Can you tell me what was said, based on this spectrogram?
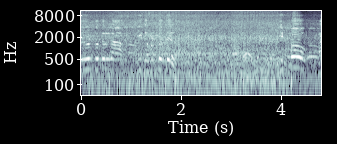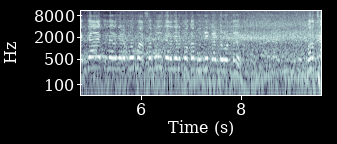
നേതൃത്വത്തിലുള്ള ഈ ഗവൺമെന്റ് ഇപ്പോ പഞ്ചായത്ത് തെരഞ്ഞെടുപ്പും അസംബ്ലി തെരഞ്ഞെടുപ്പും ഒക്കെ മുന്നിൽ കണ്ടുകൊണ്ട് കുറച്ച്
